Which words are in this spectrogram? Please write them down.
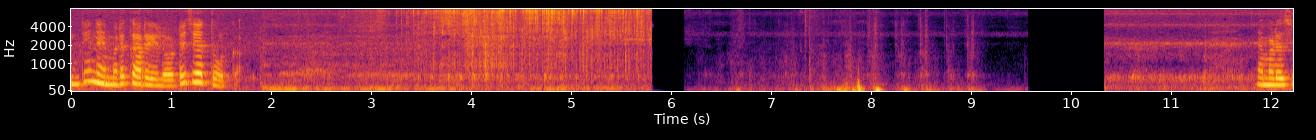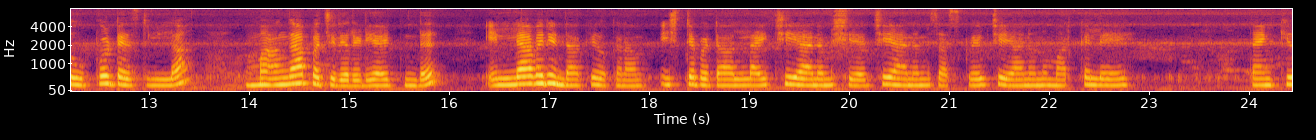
ഇത് നമ്മുടെ കറിയിലോട്ട് ചേർത്ത് കൊടുക്കാം. നമ്മുടെ സൂപ്പർ ടേസ്റ്റിലുള്ള മാങ്ങാ പച്ചടി റെഡി ആയിട്ടുണ്ട്. എല്ലാവരും ഉണ്ടാക്കി വെക്കണം ഇഷ്ടപ്പെട്ടാൽ ലൈക്ക് ചെയ്യാനും ഷെയർ ചെയ്യാനും സബ്സ്ക്രൈബ് ചെയ്യാനും ഒന്നും മറക്കല്ലേ. താങ്ക്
